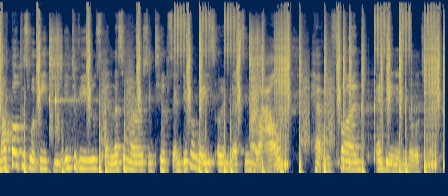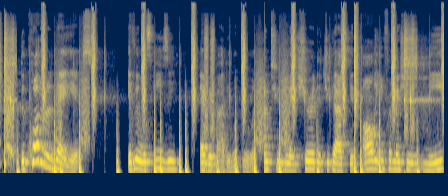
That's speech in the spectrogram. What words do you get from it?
My focus will be through interviews and lesson learns and tips and different ways of investing while having fun and being in the military. The quote of the day is if it was easy, everybody would do it. I want to make sure that you guys get all the information you need,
